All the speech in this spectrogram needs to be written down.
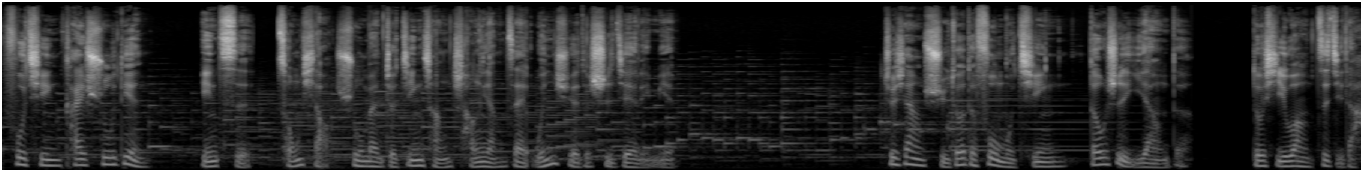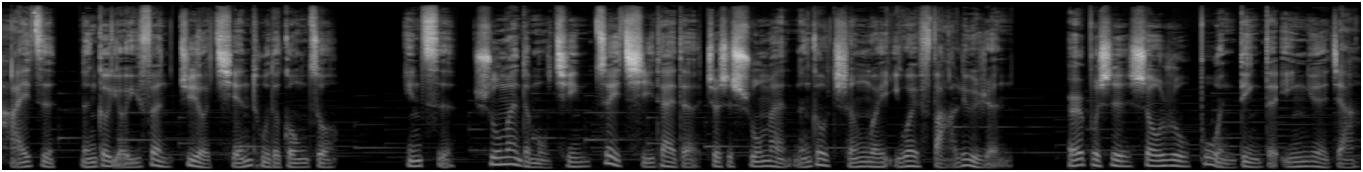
父亲开书店，因此从小舒曼就经常徜徉在文学的世界里面。就像许多的父母亲都是一样的，都希望自己的孩子。能够有一份具有前途的工作，因此舒曼的母亲最期待的就是舒曼能够成为一位法律人，而不是收入不稳定的音乐家。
